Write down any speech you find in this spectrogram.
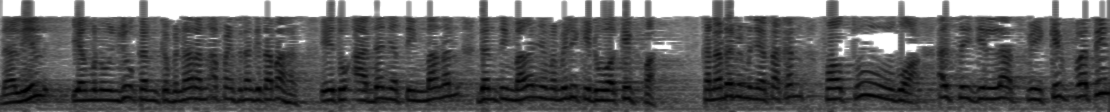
Dalil yang menunjukkan kebenaran apa yang sedang kita bahas. Yaitu adanya timbangan dan timbangan yang memiliki dua kifah. Karena Nabi menyatakan, Fatudha as-sijillat fi kifatin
